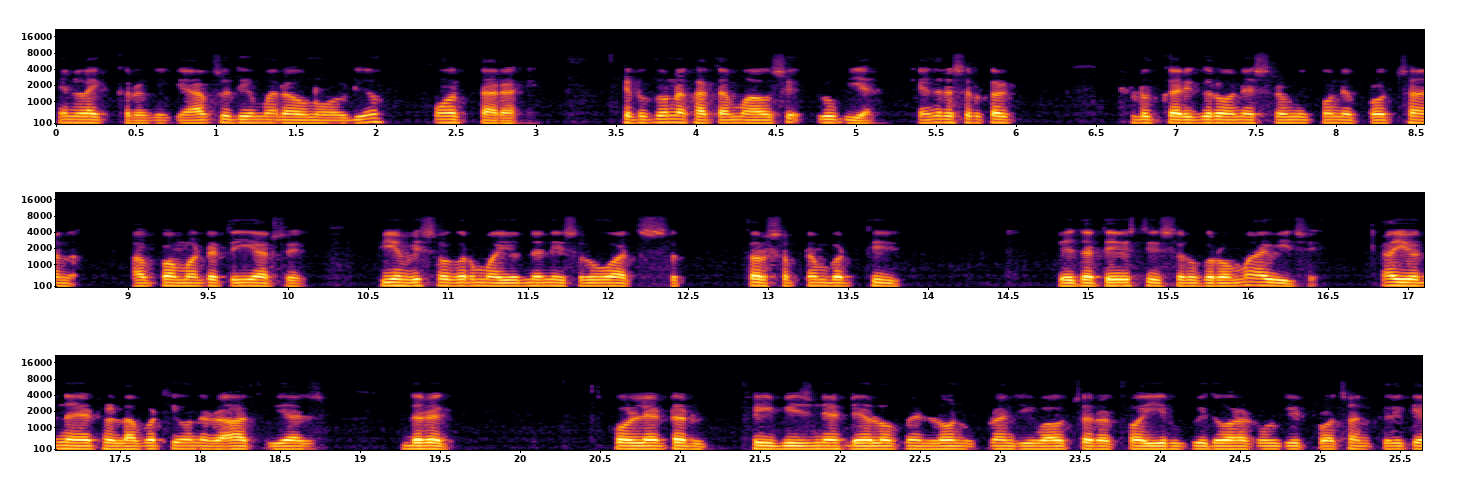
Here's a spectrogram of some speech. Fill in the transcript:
અને લાઇક કરો કે આપ સુધી અમારા આવનો ઓડિયો પહોંચતા રહે. ખેડૂતોના ખાતામાં આવશે રૂપિયા. કેન્દ્ર સરકાર ખેડૂત કારીગરો અને શ્રમિકોને પ્રોત્સાહન આપવા માટે તૈયાર છે. પીએમ વિશ્વકર્મા યોજનાની શરૂઆત સત્તર સપ્ટેમ્બરથી બે હજાર ત્રેવીસથી શરૂ કરવામાં આવી છે. આ યોજના હેઠળ લાભાર્થીઓને રાહત, વ્યાજ દરેક collateral free business development loan ઉપરાંત ઈ વાઉચર અથવા ઈ રૂપી દ્વારા ટૂલકીટ પ્રોત્સાહન તરીકે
